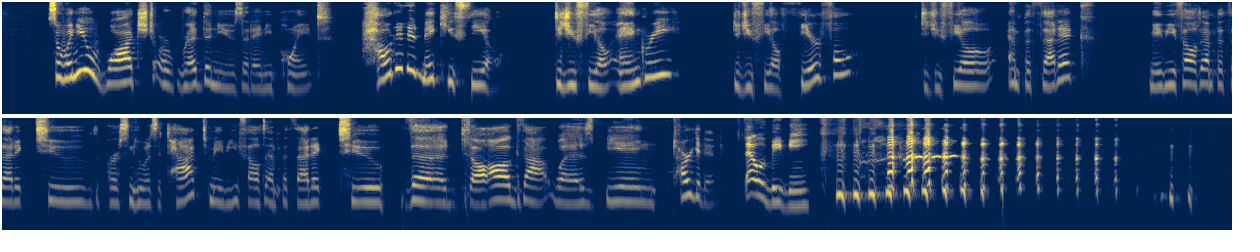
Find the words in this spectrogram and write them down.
So, when you watched or read the news at any point, how did it make you feel? Did you feel angry? Did you feel fearful? Did you feel empathetic? Maybe you felt empathetic to the person who was attacked. Maybe you felt empathetic to the dog that was being targeted. That would be me.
